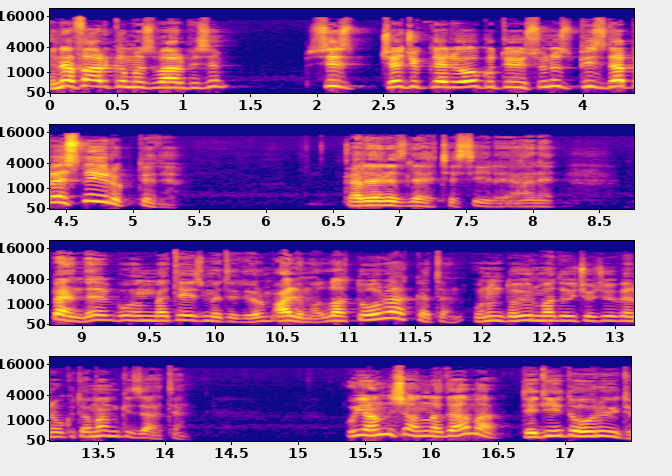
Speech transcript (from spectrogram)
E ne farkımız var bizim? Siz çocukları okutuyorsunuz, biz de besliyoruz dedi. Karadeniz lehçesiyle yani. Ben de bu ümmete hizmet ediyorum. Alim Allah doğru hakikaten. Onun doyurmadığı çocuğu ben okutamam ki zaten. Bu yanlış anladı ama dediği doğruydu.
